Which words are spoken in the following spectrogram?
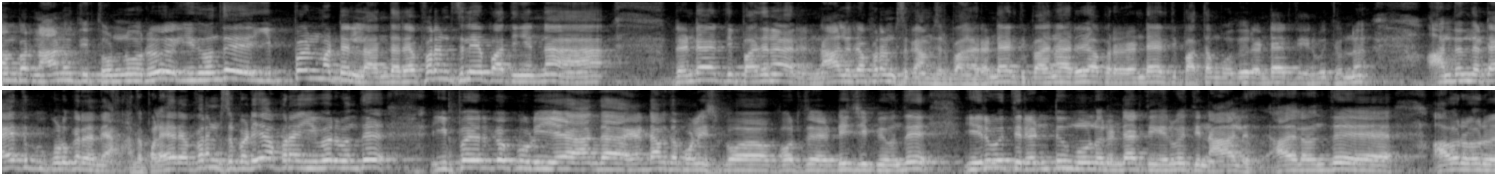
நம்பர் நானூற்றி தொண்ணூறு இது வந்து இப்போன்னு மட்டும் இல்லை அந்த ரெஃபரன்ஸ்லேயே பார்த்தீங்கன்னா ரெண்டாயிரத்தி பதினாறு நாலு ரெஃபரன்ஸ் காமிச்சிருப்பாங்க. ரெண்டாயிரத்தி பதினாறு அப்புறம் ரெண்டாயிரத்தி பத்தொம்போது ரெண்டாயிரத்தி இருபத்தி ஒன்று அந்தந்த டயத்துக்கு கொடுக்குறது தான். அந்த பழைய ரெஃபரன்ஸ் படி அப்புறம் இவர் வந்து இப்போ இருக்கக்கூடிய அந்த ஹெட் ஆஃப் த போலீஸ் பொறுத்து டிஜிபி வந்து இருபத்தி ரெண்டு மூணு ரெண்டாயிரத்தி இருபத்தி நாலு. அதில் வந்து அவர் ஒரு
